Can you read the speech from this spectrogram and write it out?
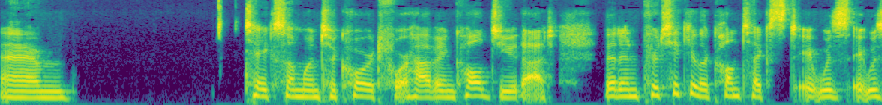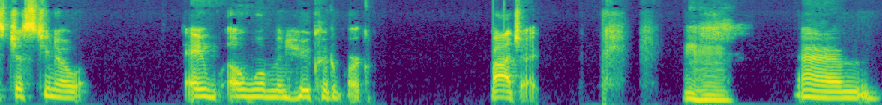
um take someone to court for having called you that that in particular context it was it was just you know a a woman who could work magic. Hmm um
